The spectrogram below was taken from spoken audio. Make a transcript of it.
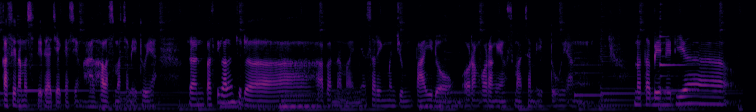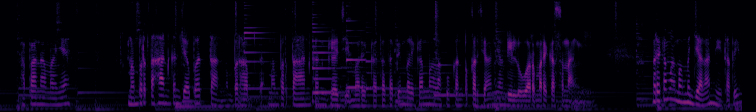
kasih nama sendiri aja guys yang hal-hal semacam itu ya dan pasti kalian sudah apa namanya sering menjumpai dong orang-orang yang semacam itu yang notabene dia apa namanya mempertahankan jabatan, mempertahankan gaji mereka, tetapi mereka melakukan pekerjaan yang di luar mereka senangi. Mereka memang menjalani, tapi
